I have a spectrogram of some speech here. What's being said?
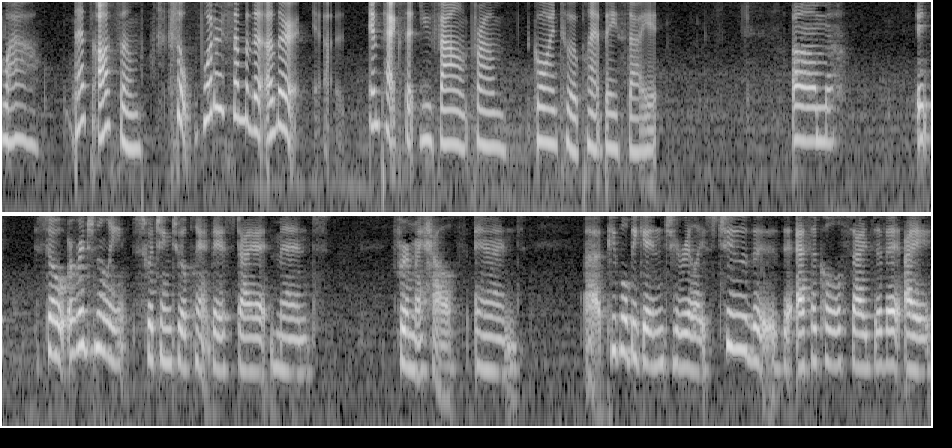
Wow. That's awesome. So, what are some of the other uh, impacts that you found from going to a plant-based diet? Um, it so originally switching to a plant-based diet meant for my health and uh, people begin to realize too the the ethical sides of it. I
